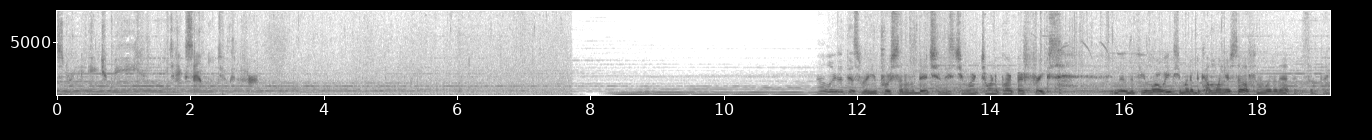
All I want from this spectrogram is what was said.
infection with strain HB. We'll take sample to confirm. Well, look at it this way, you poor son of a bitch. At least you weren't torn apart by freaks. If you lived a few more weeks, you might have become one yourself. Now, whether that meant something.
